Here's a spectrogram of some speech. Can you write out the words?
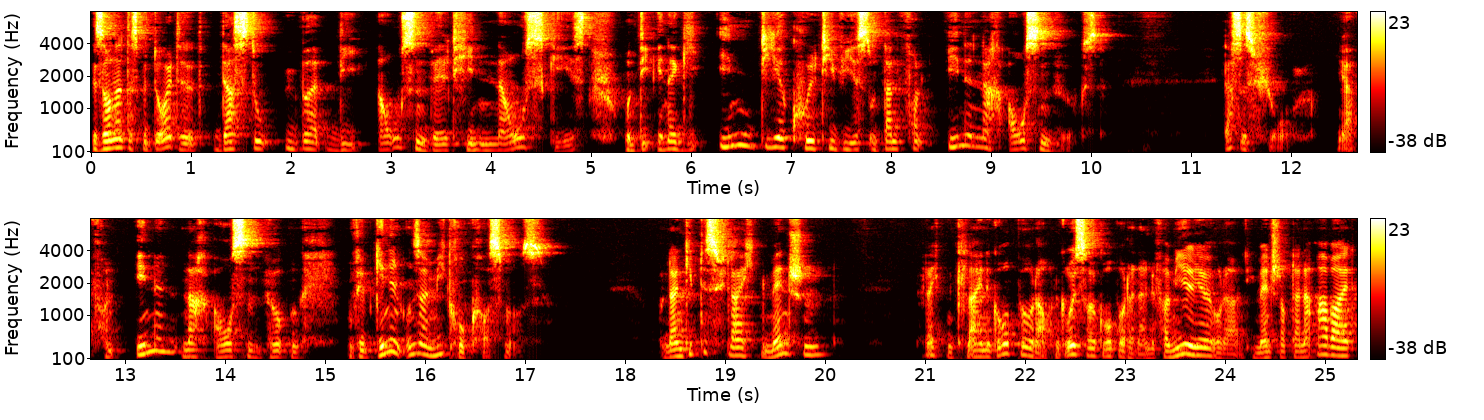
Sondern das bedeutet, dass du über die Außenwelt hinausgehst und die Energie in dir kultivierst und dann von innen nach außen wirkst. Das ist Führung. Ja, von innen nach außen wirken. Und wir beginnen in unserem Mikrokosmos. Und dann gibt es vielleicht Menschen, vielleicht eine kleine Gruppe oder auch eine größere Gruppe oder deine Familie oder die Menschen auf deiner Arbeit,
